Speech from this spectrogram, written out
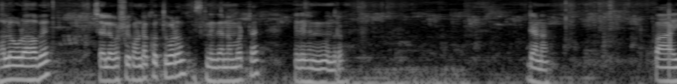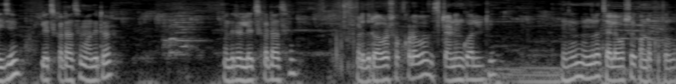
ভালো ওড়া হবে। চাইলে অবশ্যই কন্ট্যাক্ট করতে পারো স্ক্রিনে দেওয়ার নাম্বারটায় এই নিন বন্ধুরা। ডানা পা এই যে, লেজ কাটা আছে মাদিটার। মাদিটার লেজ কাটা আছে। পায়রা দুটো আবার শখ করাবো স্ট্যান্ডিং কোয়ালিটি দেখেন বন্ধুরা, চাইলে অবশ্যই কন্ট্যাক্ট করতে পারব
